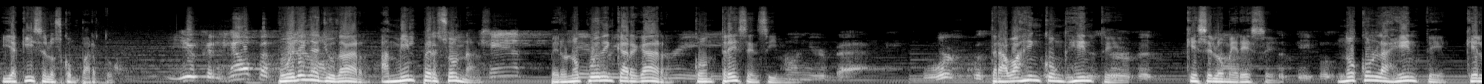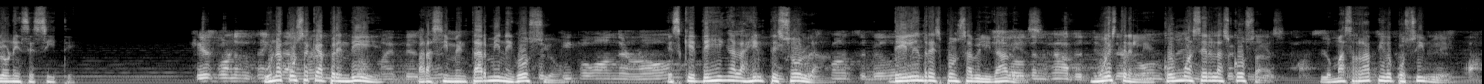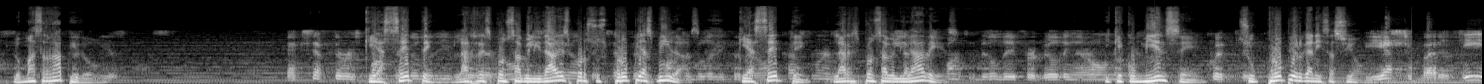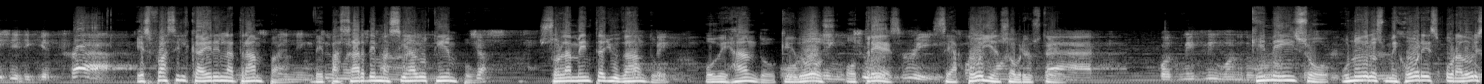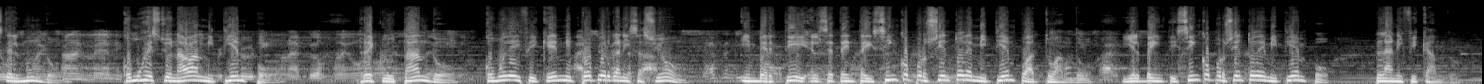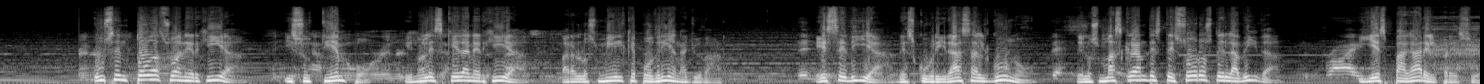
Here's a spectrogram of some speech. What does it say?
y aquí se los comparto. Pueden ayudar a mil personas, pero no pueden cargar con tres encima. Trabajen con gente que se lo merece, no con la gente que lo necesite. Una cosa que aprendí para cimentar mi negocio es que dejen a la gente sola, denle responsabilidades, muéstrenle cómo hacer las cosas lo más rápido posible, lo más rápido que acepten las responsabilidades por sus propias vidas, que acepten las responsabilidades y que comiencen su propia organización. Es fácil caer en la trampa de pasar demasiado tiempo solamente ayudando o dejando que dos o tres se apoyen sobre usted. ¿Qué me hizo uno de los mejores oradores del mundo? ¿Cómo gestionaba mi tiempo? Reclutando, cómo edifiqué mi propia organización. Invertí el 75% de mi tiempo actuando y el 25% de mi tiempo planificando. Usen toda su energía y su tiempo y no les queda energía para los mil que podrían ayudar. Ese día descubrirás alguno de los más grandes tesoros de la vida y es pagar el precio.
